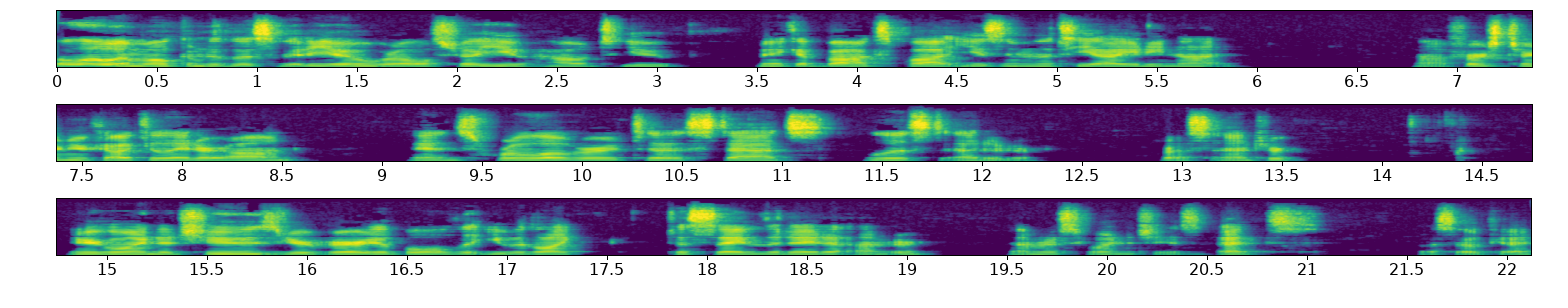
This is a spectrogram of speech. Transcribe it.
Hello and welcome to this video where I'll show you how to make a box plot using the TI-89. Uh, first turn your calculator on and scroll over to Stats List Editor. Press enter. You're going to choose your variable that you would like to save the data under. I'm just going to choose X. Press OK.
